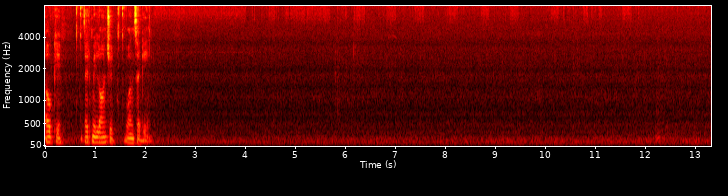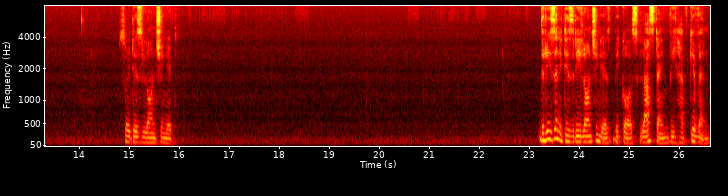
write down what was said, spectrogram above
Okay let me launch it once again. So it is launching it the reason it is relaunching is because last time we have given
